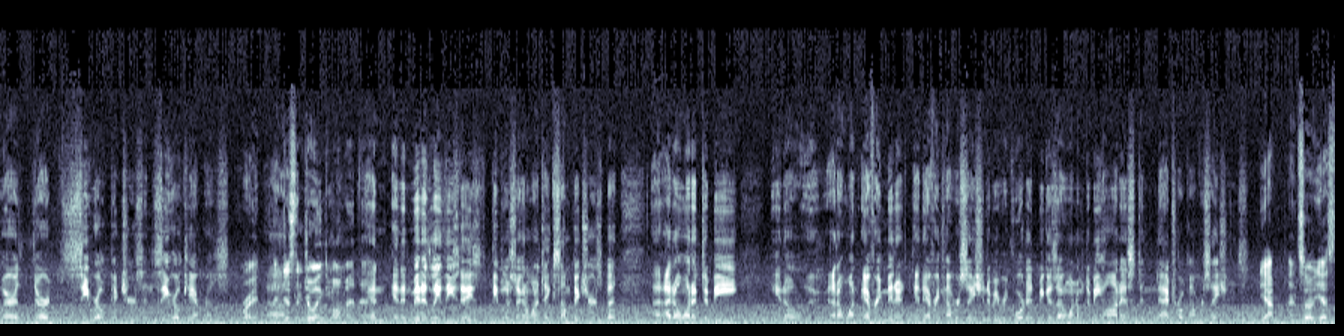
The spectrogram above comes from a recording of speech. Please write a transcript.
where there are zero pictures and zero cameras. right um, and just enjoying the moment. And, And and admittedly, these days people are still going to want to take some pictures, but I, I don't want it to be, you know, I don't want every minute and every conversation to be recorded because I want them to be honest and natural conversations. Yeah, and so yes,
